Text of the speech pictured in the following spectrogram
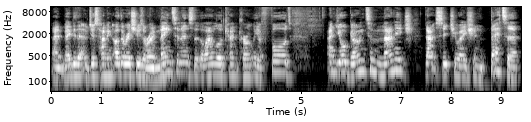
and maybe that are just having other issues around maintenance that the landlord can't currently afford and you're going to manage that situation better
